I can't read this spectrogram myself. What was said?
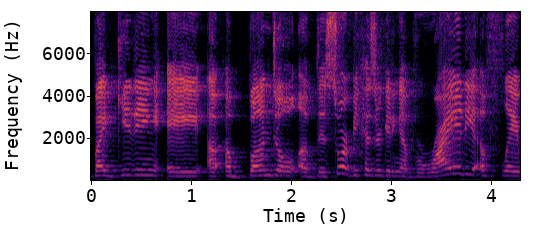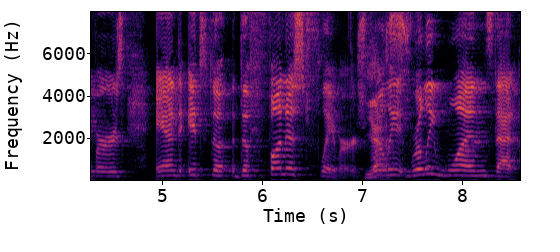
by getting a, a, a bundle of this sort because you're getting a variety of flavors and it's the, the funnest flavors. Yes. Really, really ones that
